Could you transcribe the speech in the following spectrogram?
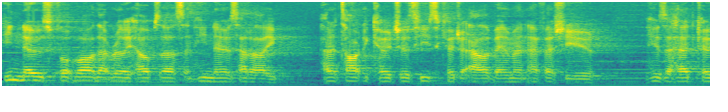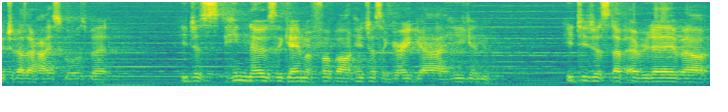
he knows football. That really helps us, and he knows how to like how to talk to coaches. He used to coach at Alabama and FSU. He was a head coach at other high schools, but he just he knows the game of football, and he's just a great guy. He can he teaches stuff every day about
